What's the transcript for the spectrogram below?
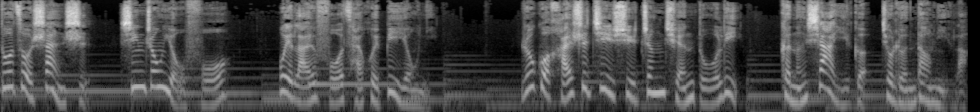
多做善事，心中有佛，未来佛才会庇佑你。如果还是继续争权夺利，可能下一个就轮到你了。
